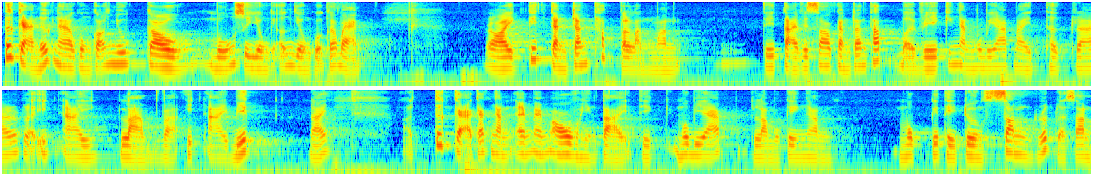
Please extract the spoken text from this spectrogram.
tất cả nước nào cũng có nhu cầu muốn sử dụng cái ứng dụng của các bạn. Rồi cái cạnh tranh thấp và lành mạnh. Thì tại vì sao cạnh tranh thấp? Bởi vì cái ngành mobi app này thực ra rất là ít ai làm và ít ai biết. Đấy. Tất cả các ngành MMO hiện tại thì mobi app là một cái ngành một cái thị trường xanh rất là xanh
